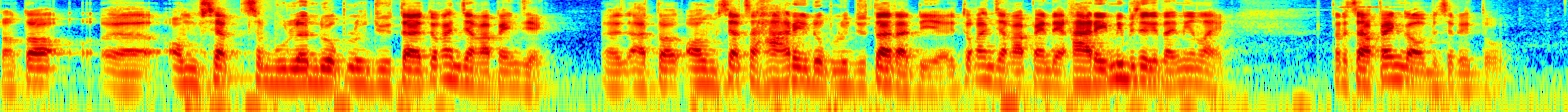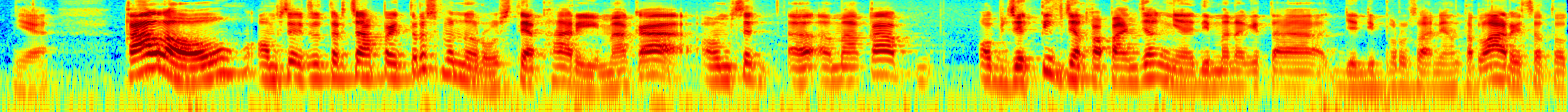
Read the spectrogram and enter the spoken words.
Contoh uh, omset sebulan 20 juta itu kan jangka pendek. Uh, atau omset sehari 20 juta tadi ya, itu kan jangka pendek. Hari ini bisa kita nilai. Tercapai nggak omset itu? Ya. Kalau omset itu tercapai terus-menerus setiap hari, maka omset uh, maka objektif jangka panjangnya di mana kita jadi perusahaan yang terlaris atau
